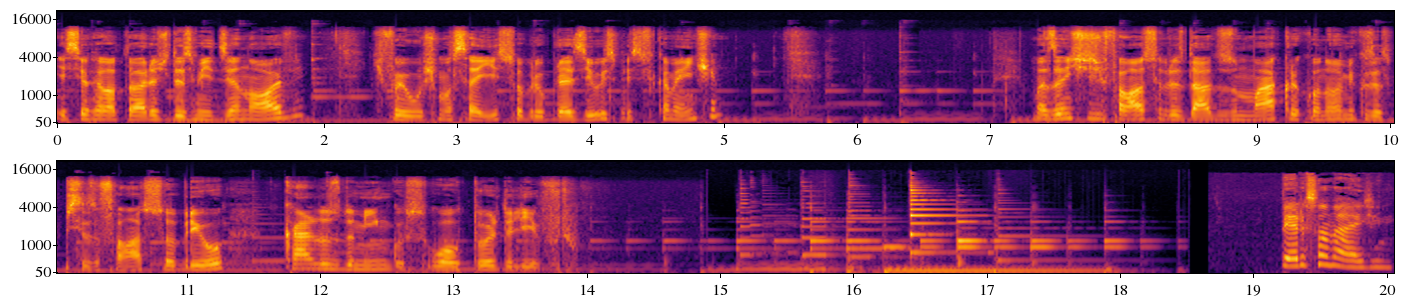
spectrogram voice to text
Esse é o relatório de 2019, que foi o último a sair sobre o Brasil especificamente. Mas antes de falar sobre os dados macroeconômicos, eu preciso falar sobre o Carlos Domingos, o autor do livro. Personagem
